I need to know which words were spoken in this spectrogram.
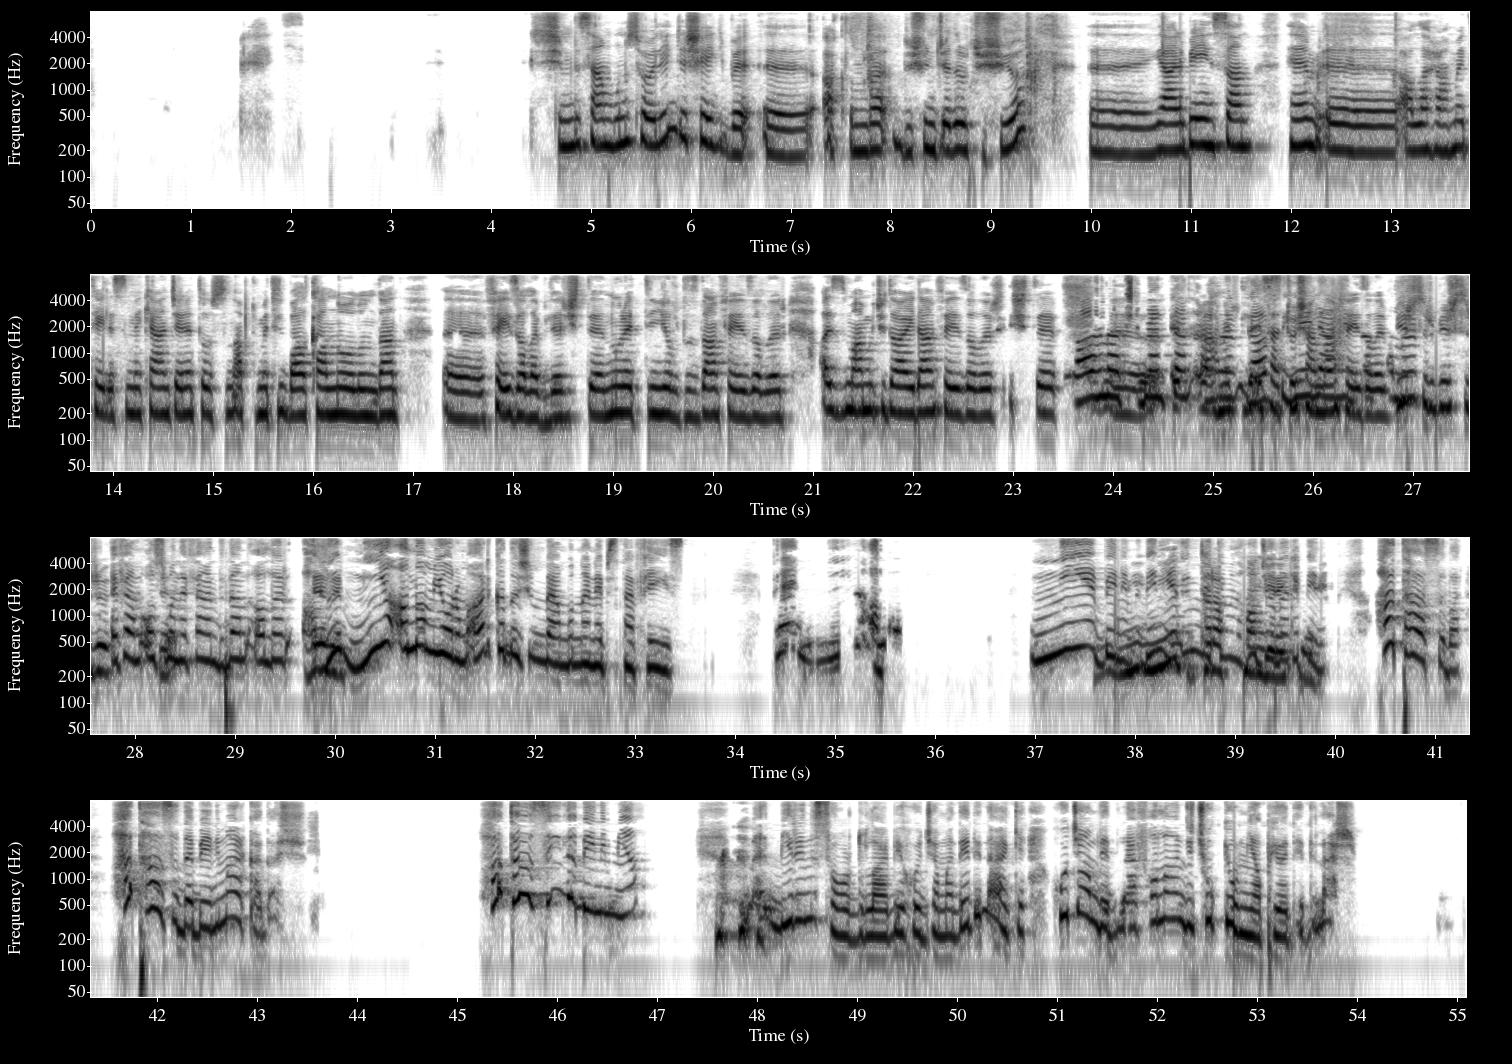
Şimdi sen bunu söyleyince şey gibi e, aklımda düşünceler uçuşuyor. E, yani bir insan hem e, Allah rahmet eylesin mekan cennet olsun Abdülmetin Balkanlıoğlu'ndan e, feyz alabilir. İşte Nurettin Yıldız'dan feyz alır. Aziz Mahmut Hüdayi'den feyz alır. İşte e, alır, rahmetli Gavs-ı Esat Coşan'dan feyz alır. Bir alır. sürü bir sürü Efendim Osman Efendi'den alır. Alır. Evet. Niye alamıyorum arkadaşım ben bunların hepsinden feyiz? Ben niye alamıyorum? Niye benim? Ni- benim niye ümmetimin hocaları gerekiyor? benim. Hatası var. Hatası da benim arkadaş. Hatasıyla benim ya. Birini sordular bir hocama. Dediler ki hocam dediler falancı çok yorum yapıyor dediler.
